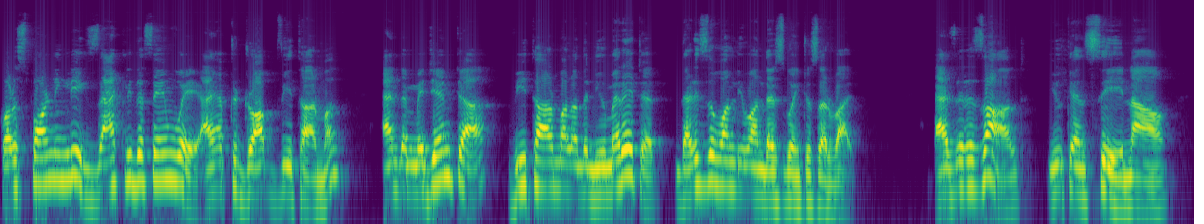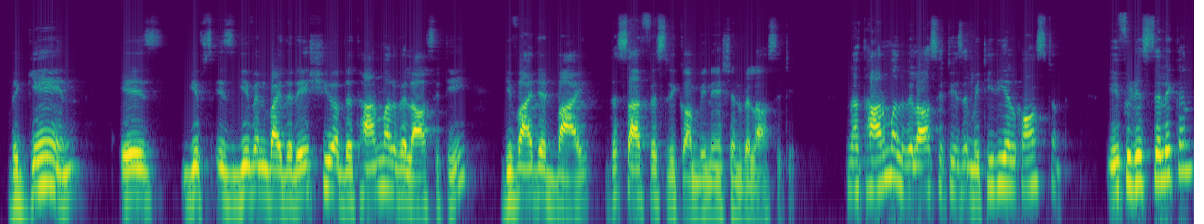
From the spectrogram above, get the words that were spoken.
Correspondingly, exactly the same way, I have to drop V thermal and the magenta V thermal on the numerator, that is the only one that's going to survive. As a result, you can see now the gain is, gives, is given by the ratio of the thermal velocity divided by the surface recombination velocity. Now, thermal velocity is a material constant. If it is silicon,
